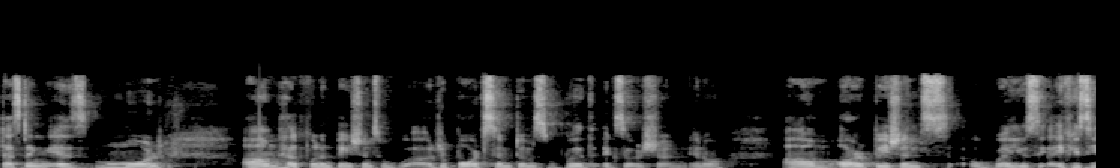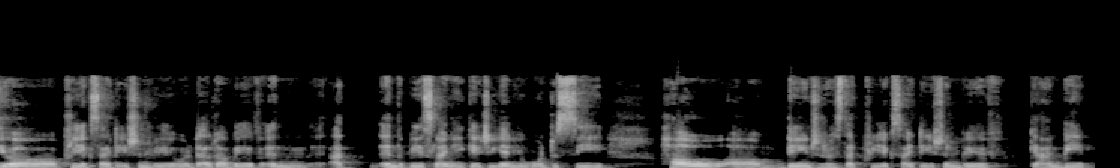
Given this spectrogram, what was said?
testing is more um, helpful in patients who uh, report symptoms with exertion, you know, um, or patients where you see, if you see a pre-excitation wave or delta wave in, at, in the baseline EKG and you want to see how um, dangerous that pre-excitation wave can be,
